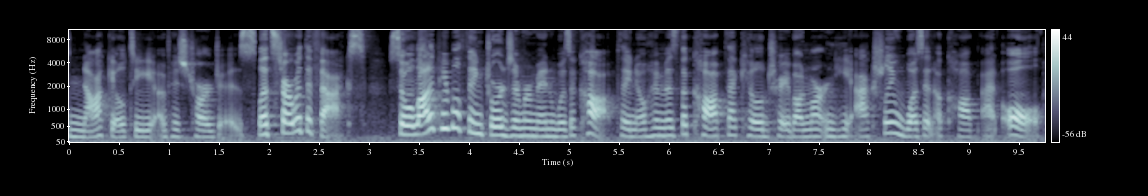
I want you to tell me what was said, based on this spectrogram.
not guilty of his charges. Let's start with the facts. So a lot of people think George Zimmerman was a cop. They know him as the cop that killed Trayvon Martin. He actually wasn't a cop at all.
